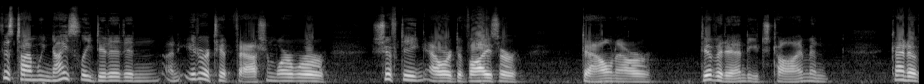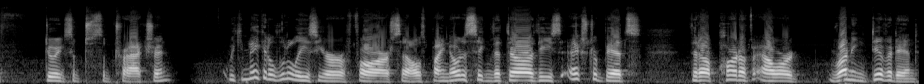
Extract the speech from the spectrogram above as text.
This time we nicely did it in an iterative fashion where we're shifting our divisor down our dividend each time and kind of doing some subtraction we can make it a little easier for ourselves by noticing that there are these extra bits that are part of our running dividend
